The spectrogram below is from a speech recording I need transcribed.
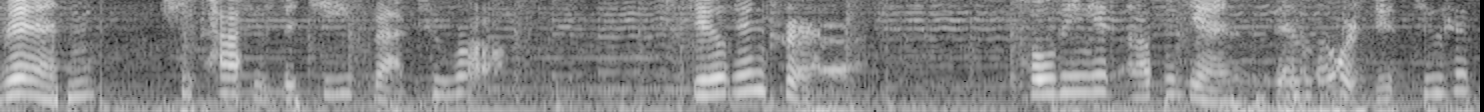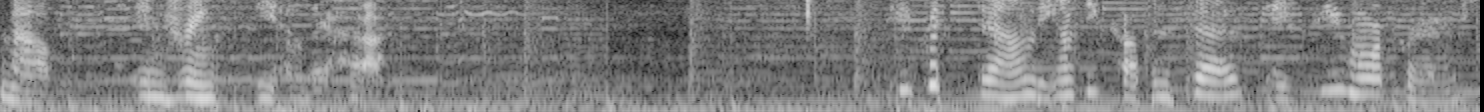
Then she passes the tea back to Ra, still in prayer, holding it up again, then lowers it to his mouth and drinks the other half. He puts down the empty cup and says a few more prayers,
